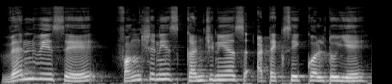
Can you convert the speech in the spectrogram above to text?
When we say function is continuous at x equal to a,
